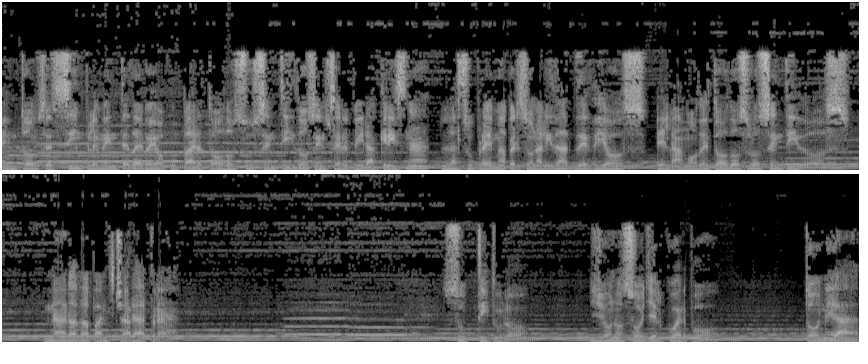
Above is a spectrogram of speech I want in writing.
entonces simplemente debe ocupar todos sus sentidos en servir a Krishna, la suprema personalidad de Dios, el amo de todos los sentidos. Narada Pancharatra. Subtítulo. Yo no soy el cuerpo. Tone a,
